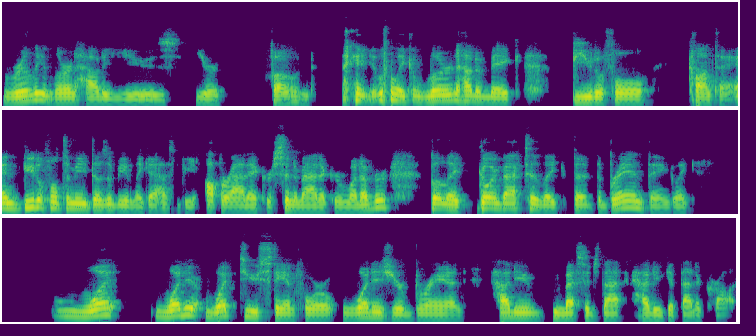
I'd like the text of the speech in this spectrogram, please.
really learn how to use your phone. like learn how to make beautiful content. And beautiful to me doesn't mean like it has to be operatic or cinematic or whatever, but like going back to like the the brand thing, like what what what do you stand for? What is your brand? How do you message that? How do you get that across?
